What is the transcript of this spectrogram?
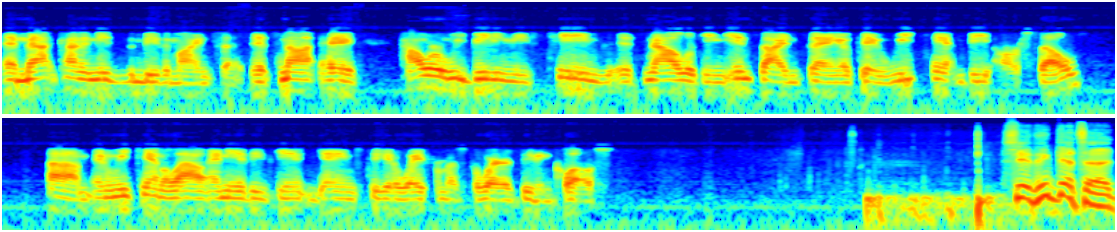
and that kind of needs to be the mindset. It's not, hey, how are we beating these teams? It's now looking inside and saying, okay, we can't beat ourselves, um, and we can't allow any of these ga- games to get away from us to where it's even close. See, I think that's a.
